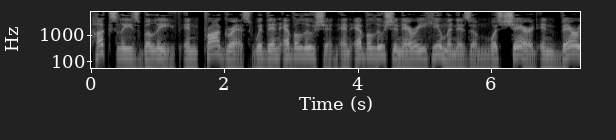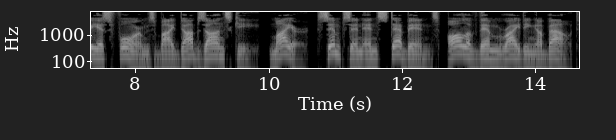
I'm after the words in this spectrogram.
Huxley's belief in progress within evolution and evolutionary humanism was shared in various forms by Dobzhansky, Mayr, Simpson and Stebbins, all of them writing about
